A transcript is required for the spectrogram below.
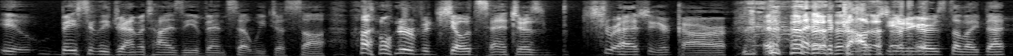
It basically dramatized the events that we just saw. I wonder if it showed Sanchez trashing a car and, and the cops shooting her and stuff like that.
